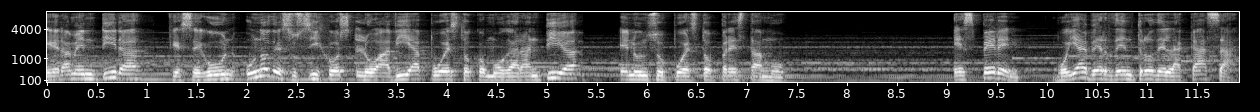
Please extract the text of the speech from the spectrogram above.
era mentira que según uno de sus hijos lo había puesto como garantía en un supuesto préstamo. Esperen, Voy a ver dentro de la casa,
